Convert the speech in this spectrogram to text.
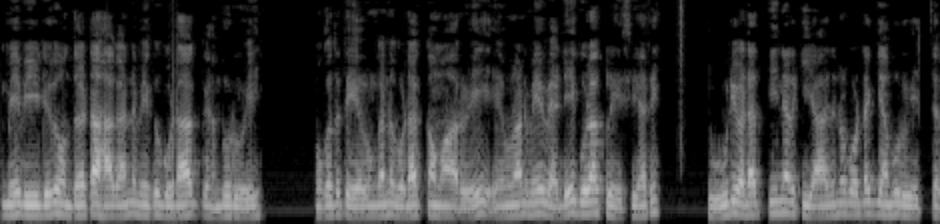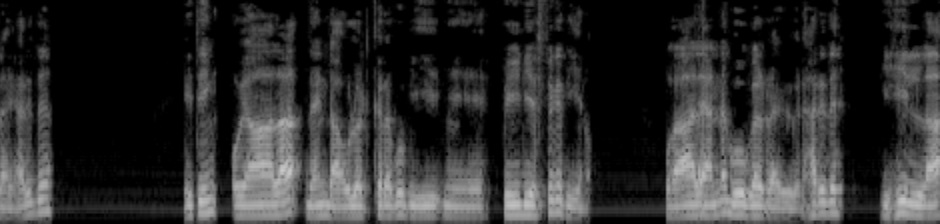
මේ වීඩියෝ එක හොඳට අහගන්න මේක ගොඩාක් ගැඹුරුයි. මොකද තේරුම් ගන්න ගොඩක් අමාරුයි. ඒ වුණාට මේ වැඩේ ගොඩක් ලේසි. හරි? චූටි වැඩක් තියෙන අර කියා දෙන පොඩක් ගැඹුරු එච්චරයි. හරිද? ඉතින් ඔයාලා දැන් ඩවුන්ලෝඩ් කරපු මේ PDF එක තියෙනවා. ඔයාලා යන්න Google Drive එකට. හරිද? ගිහිල්ලා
